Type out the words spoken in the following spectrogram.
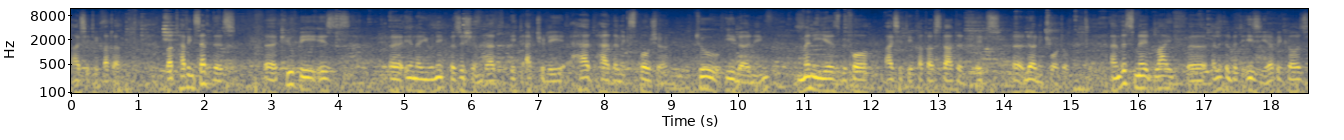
ICT Qatar. But having said this, uh, QP is uh, in a unique position that it actually had had an exposure to e-learning many years before ICT Qatar started its uh, learning portal. And this made life uh, a little bit easier because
